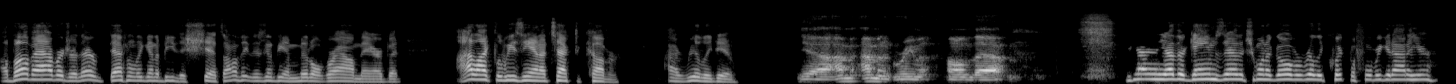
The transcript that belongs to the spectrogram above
above average or they're definitely going to be the shits. I don't think there's going to be a middle ground there, but I like Louisiana Tech to cover. I really do. Yeah, I'm I'm in agreement on that. You got any other games there that you want to go over really quick before we get out of here?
